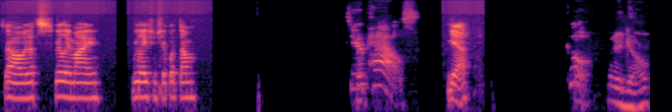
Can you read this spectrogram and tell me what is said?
So that's really my relationship with them. So you're pals. Yeah. Cool. There you go.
